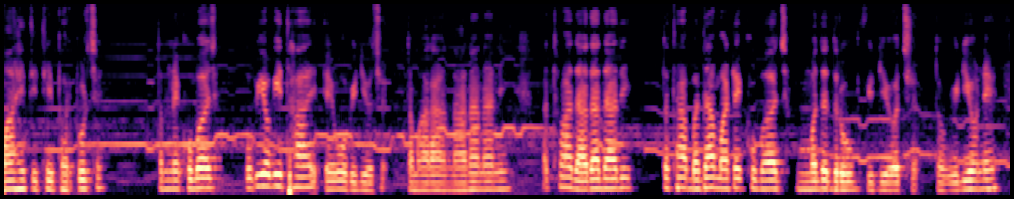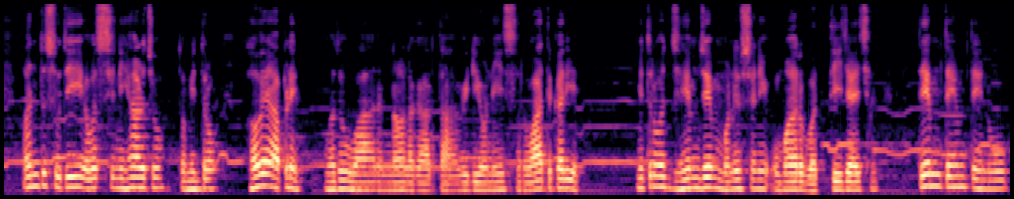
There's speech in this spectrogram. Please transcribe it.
માહિતીથી ભરપૂર છે. તમને ખૂબ જ ઉપયોગી થાય એવો વીડિયો છે. તમારા નાના નાની અથવા દાદા દાદી તથા બધા માટે ખૂબ જ મદદરૂપ વીડિયો છે. તો વિડીયોને અંત સુધી અવશ્ય નિહાળજો. તો મિત્રો, હવે આપણે વધુ વાર ન લગાડતા વિડીયોની શરૂઆત કરીએ. મિત્રો, જેમ જેમ મનુષ્યની ઉંમર વધતી જાય છે, તેમ તેમ તેનું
